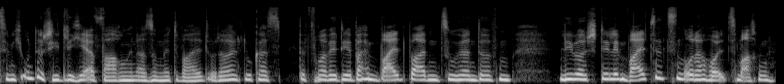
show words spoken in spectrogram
Ziemlich unterschiedliche Erfahrungen also mit Wald, oder? Lukas, bevor wir dir beim Waldbaden zuhören dürfen, lieber still im Wald sitzen oder Holz machen?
